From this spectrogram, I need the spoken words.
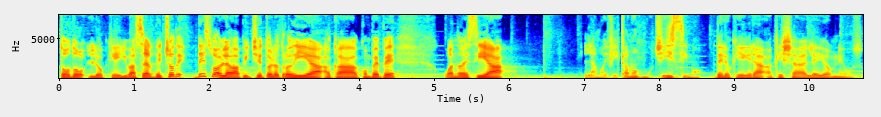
todo lo que iba a ser. De hecho, de, eso hablaba Pichetto el otro día acá con Pepe, cuando decía, la modificamos muchísimo de lo que era aquella ley ómnibus.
